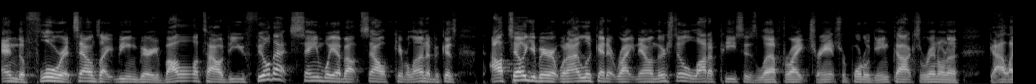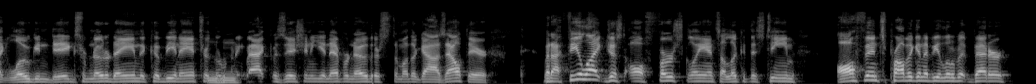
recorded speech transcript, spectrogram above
and the floor. It sounds like being very volatile. Do you feel that same way about South Carolina? Because I'll tell you, Barrett, when I look at it right now, and there's still a lot of pieces left, right? Transfer portal Gamecocks are in on a guy like Logan Diggs from Notre Dame that could be an answer in the mm-hmm. running back position. And you never know. There's some other guys out there. But I feel like just off first glance, I look at this team. Offense probably going to be a little bit better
